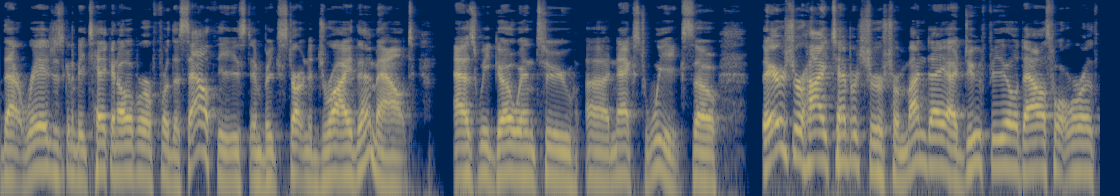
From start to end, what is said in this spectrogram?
that ridge is going to be taken over for the southeast and be starting to dry them out as we go into uh, next week. So there's your high temperatures for Monday. I do feel Dallas Fort Worth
